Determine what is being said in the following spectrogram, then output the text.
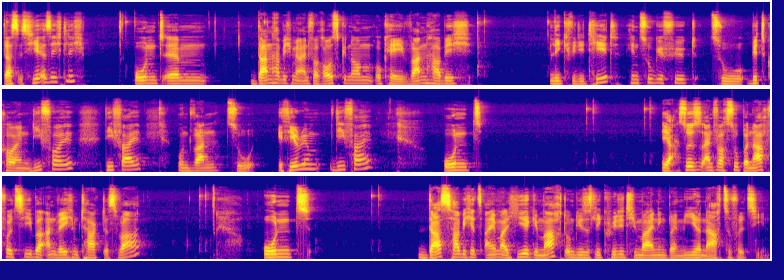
Das ist hier ersichtlich. Und ähm, dann habe ich mir einfach rausgenommen, okay, wann habe ich Liquidität hinzugefügt zu Bitcoin DeFi, DeFi und wann zu Ethereum DeFi. Und ja, so ist es einfach super nachvollziehbar, an welchem Tag das war. Und das habe ich jetzt einmal hier gemacht, um dieses Liquidity Mining bei mir nachzuvollziehen.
